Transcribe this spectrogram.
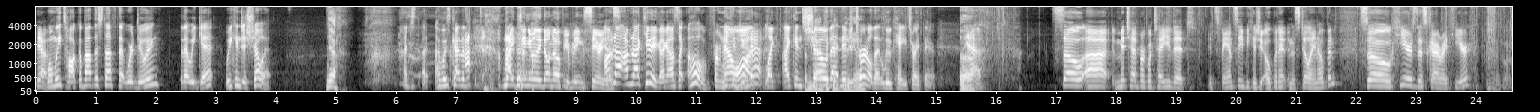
yeah, when we talk about the stuff that we're doing, that we get, we can just show it. Yeah. I just, I, I was kind of. I, I, genuinely don't know if you're being serious. I'm not. I'm not kidding. Like I was like, oh, from we now on, like I can the show that Ninja video. Turtle that Luke hates right there. Yeah. So uh, Mitch Hedberg would tell you that it's fancy because you open it and it still ain't open. So here's this guy right here. I'm gonna go and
